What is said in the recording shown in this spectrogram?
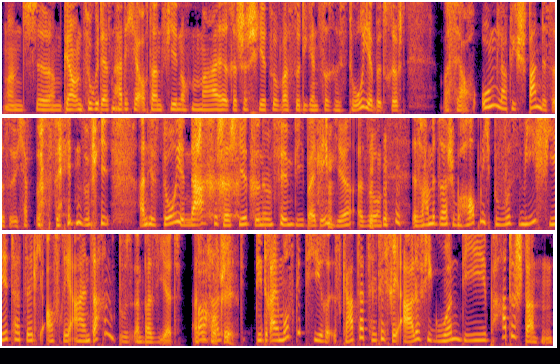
Und ähm, genau im Zuge dessen hatte ich ja auch dann viel nochmal recherchiert, so was so die ganze Historie betrifft, was ja auch unglaublich spannend ist. Also ich habe selten so viel an Historien nachrecherchiert so in einem Film wie bei dem hier. Also es war mir zum Beispiel überhaupt nicht bewusst, wie viel tatsächlich auf realen Sachen basiert. Also Ach, zum Beispiel okay. die drei Musketiere. Es gab tatsächlich reale Figuren, die Pate standen.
